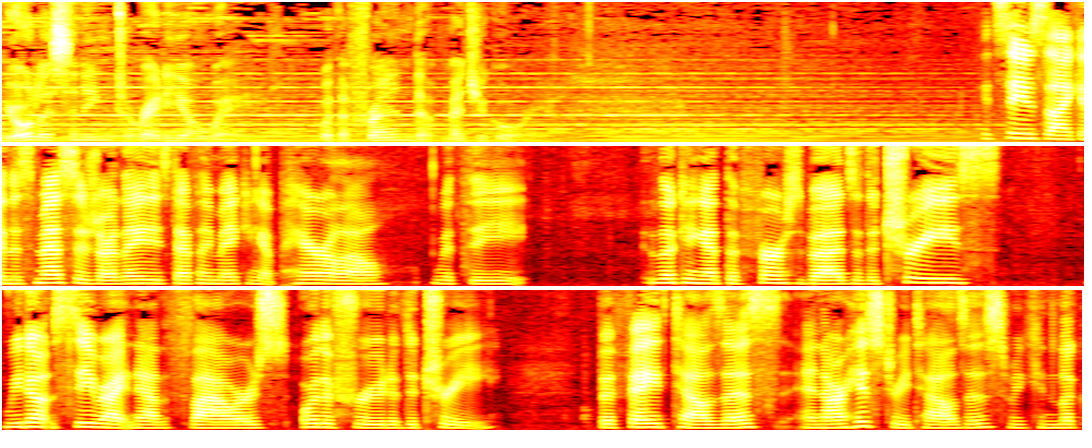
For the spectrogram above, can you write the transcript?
You're listening to Radio Wave with a friend of Medjugorje. It seems like in this message, Our Lady's definitely making a parallel with the looking at the first buds of the trees. We don't see right now the flowers or the fruit of the tree. But faith tells us, and our history tells us, we can look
